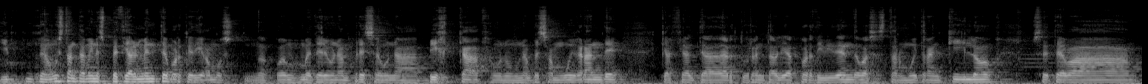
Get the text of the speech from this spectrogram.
Y me gustan también especialmente porque, digamos, nos podemos meter en una empresa, una big cap, una empresa muy grande, que al final te va a dar tu rentabilidad por dividendo, vas a estar muy tranquilo, se te va,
